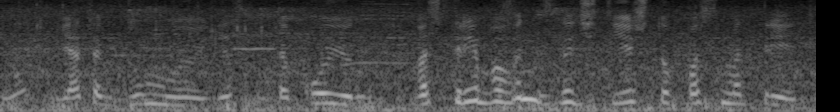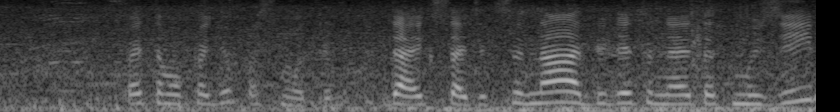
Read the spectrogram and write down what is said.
ну, я так думаю, если такой он востребованный, значит есть что посмотреть. Поэтому пойдем посмотрим. Да, и, кстати, цена билета на этот музей,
